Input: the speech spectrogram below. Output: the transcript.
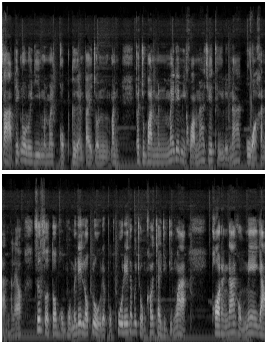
ศาสตร์เทคโนโลยีมันมันกบเกลื่อนไปจนมันปัจจุบันมันไม่ได้มีความน่าเชื่อถือหรือน่ากลัวขนาดนั้นแล้ว ซึ่งส่วนตัวผมผมไม่ได้ลบหลู่เลยผมพูดให้ท่านผู้ชมเข้าใจจริงๆว่า พอทางด้านของแม่เย้า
